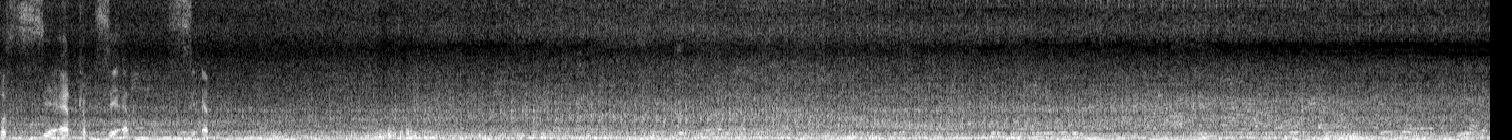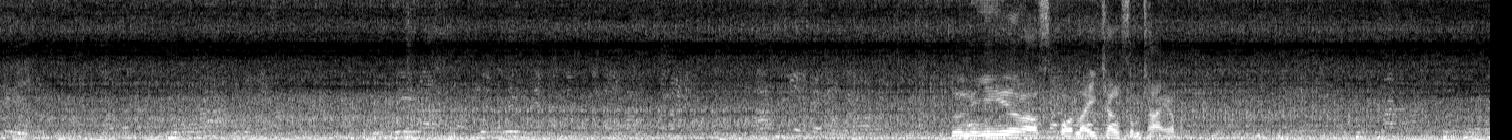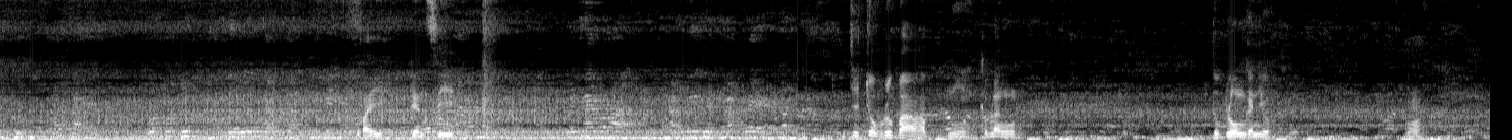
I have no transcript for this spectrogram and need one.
รถเสียแอดครับเสียแอดเสียแอด ตัวนี้เราสปอร์ตไลท์ช่างสมชายครับ ไฟเปลี่ยนสี จะจบหรือเปล่าครับ นี่กำลังตกลงกันอยู่อ๋อ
